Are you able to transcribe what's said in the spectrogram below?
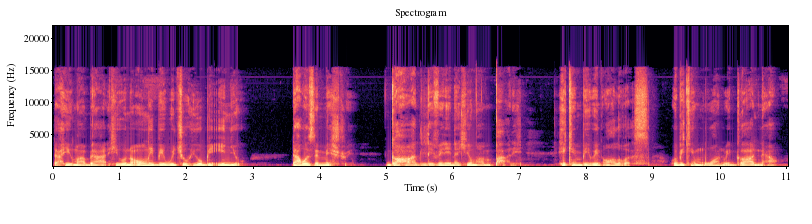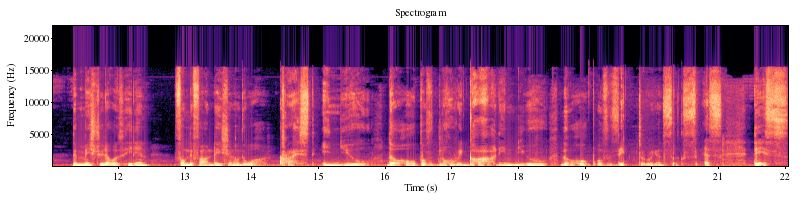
that He might be, He will not only be with you, He will be in you. That was the mystery. God living in a human body. He can be with all of us. We became one with God now. The mystery that was hidden from the foundation of the world. Christ in you, the hope of glory. God in you, the hope of victory and success. This,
